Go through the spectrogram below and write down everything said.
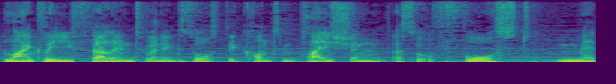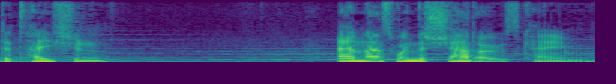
likely you fell into an exhausted contemplation, a sort of forced meditation. And that's when the shadows came.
